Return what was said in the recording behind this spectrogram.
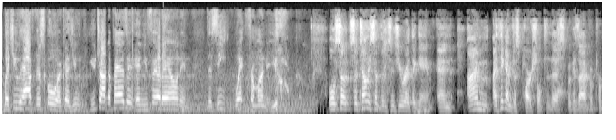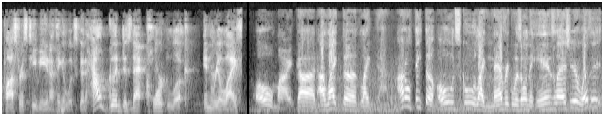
but you have to score because you you tried to pass it and you fell down and the seat went from under you. Well, so so tell me something since you were at the game, and I'm I think I'm just partial to this because I have a preposterous TV and I think it looks good. How good does that court look in real life? Oh my god, I like the like. I don't think the old school like Maverick was on the ends last year, was it?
